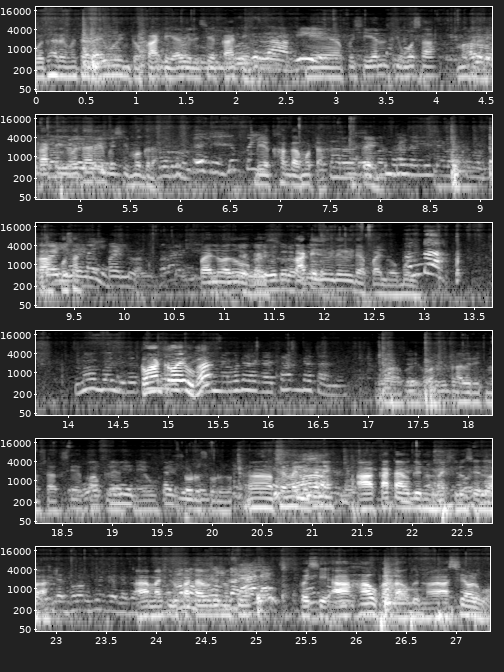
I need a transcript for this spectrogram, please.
વધારે વધારે આવ્યું હોય ને તો કાટી આવેલી છે કાટી. ને પછી એનાથી ઓછા મગરા. કાટી વધારે પછી મગરા. બે ખાગા મોટા ત્રણ. કા કોસા પાયલવા. દો કાટી દે પાલવા બોલો. ટોમેટો આવ્યું કા? વાહ ભાઈ વાહ. આવી રીતનું શાક છે પાપલેટ ને એવું. થોડું થોડું હા ફેમિલી છે ને આ કાંટા વગરનું માછલું છે તો આ. આ માછલું કાંટા વગરનું છે. પછી આ હાવ કાંટા વગરનું આ શેળવો.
